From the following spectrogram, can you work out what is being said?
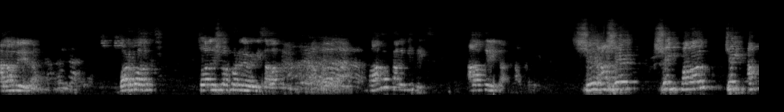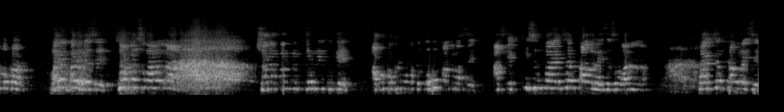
আলহামদুলিল্লাহ। বরকত চুয়াল্লিশ লক্ষ টাকা হয়ে গেছে, আলহামদুলিল্লাহ। ভালো কালেকশন হয়েছে সে আসে, সেই পালন সেই আত্মপ্রাণ ঘরে ঘরে হয়েছে। সকল সুবহানাল্লাহ। সারা বাংলার জমির বুকে আবু বকরের মতো বহু পাগল আছে। আজকে কিছু কয়েকজন পাগল হয়েছে, সুবহানাল্লাহ। কয়েকজন পাগল হয়েছে।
